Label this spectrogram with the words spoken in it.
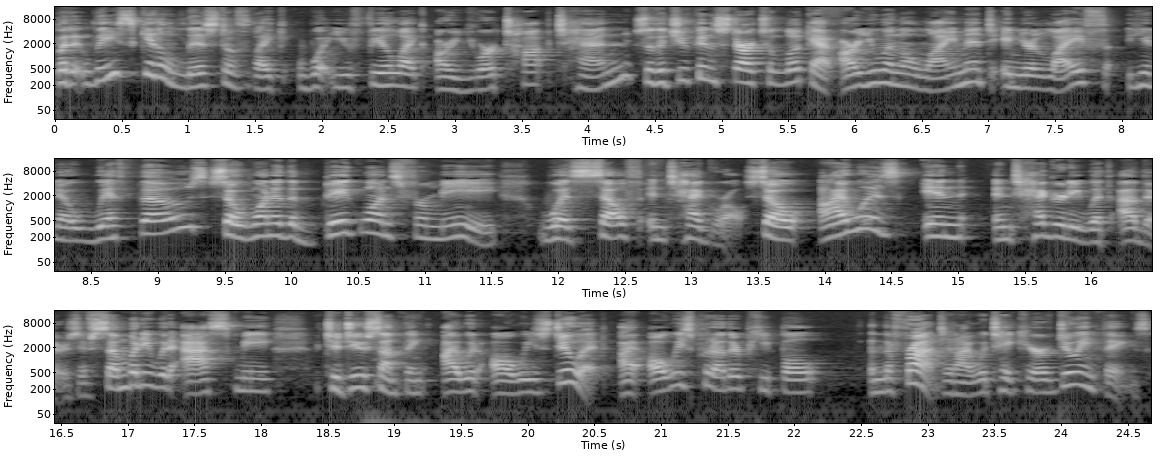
but at least get a list of like what you feel like are your top 10 so that you can start to look at are you in alignment in your life, you know, with those? So one of the big ones for me was self integral. So I was in integrity with others. If somebody would ask me to do something, I would always do it. I always put other people in the front and I would take care of doing things.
